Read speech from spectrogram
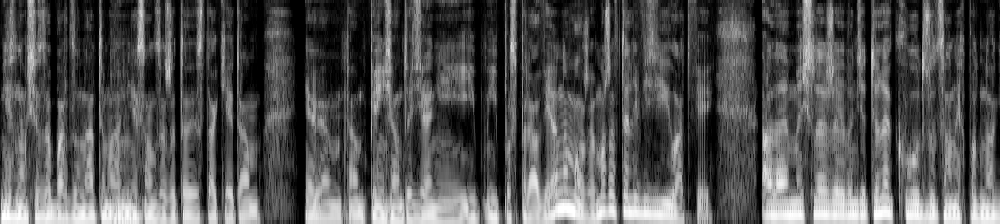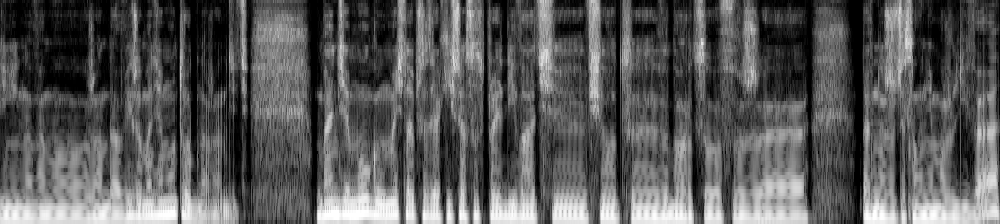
Nie znam się za bardzo na tym, ale nie sądzę, że to jest takie tam, nie wiem, tam 50 dzień i, i, i po sprawie. No może, może w telewizji łatwiej. Ale myślę, że będzie tyle kłód rzucanych pod nogi nowemu rządowi, że będzie mu trudno rządzić. Będzie mógł, myślę, przez jakiś czas usprawiedliwiać y, wśród y, wyborców, że pewne rzeczy są niemożliwe.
